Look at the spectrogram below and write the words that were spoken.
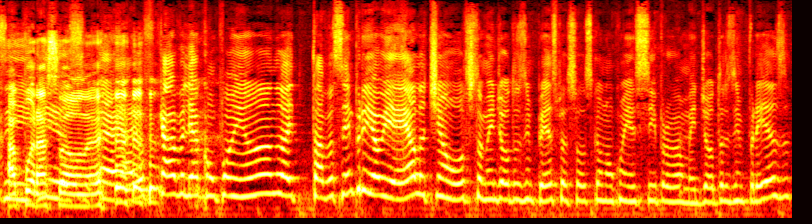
Sim, Apuração, isso. né? É, aí eu ficava ali acompanhando, aí tava sempre eu e ela, tinha outros também de outras empresas, pessoas que eu não conheci, provavelmente de outras empresas.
